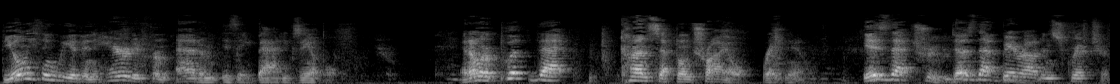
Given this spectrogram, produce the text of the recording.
The only thing we have inherited from Adam is a bad example. And I want to put that concept on trial right now. Is that true? Does that bear out in Scripture?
